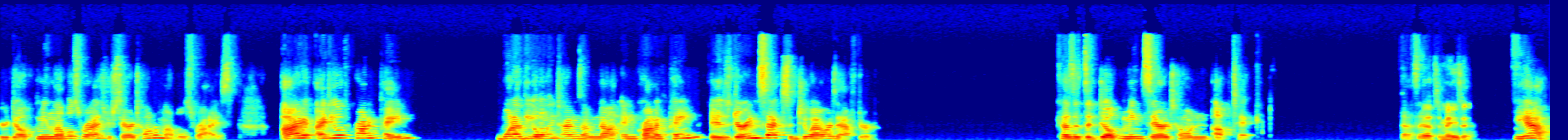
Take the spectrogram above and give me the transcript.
your dopamine levels rise, your serotonin levels rise. I I deal with chronic pain. One of the only times I'm not in chronic pain is during sex and two hours after, because it's a dopamine serotonin uptick. That's it. That's amazing. Yeah.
